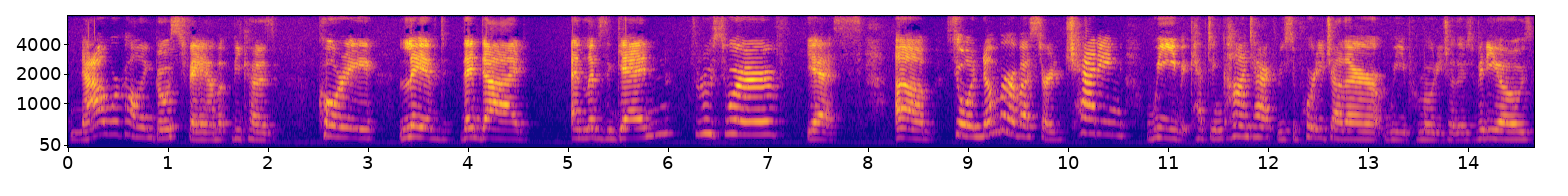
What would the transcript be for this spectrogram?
now we're calling Ghost Fam because Corey lived, then died, and lives again through Swerve. Yes. Um, so a number of us started chatting, we've kept in contact, we support each other, we promote each other's videos.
